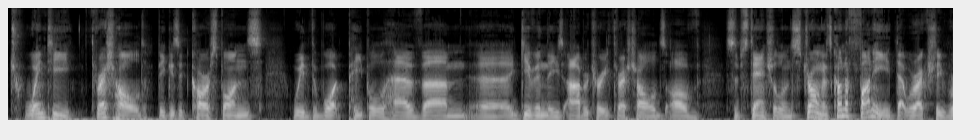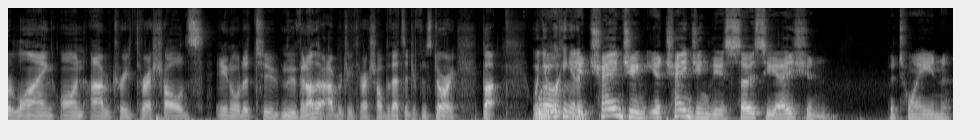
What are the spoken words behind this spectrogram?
20 threshold because it corresponds with what people have um, uh, given these arbitrary thresholds of substantial and strong. It's kind of funny that we're actually relying on arbitrary thresholds in order to move another arbitrary threshold, but that's a different story. But when well, you're looking at you're changing, you're changing the association between.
